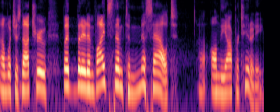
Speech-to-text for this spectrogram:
um, which is not true. But but it invites them to miss out on the opportunity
